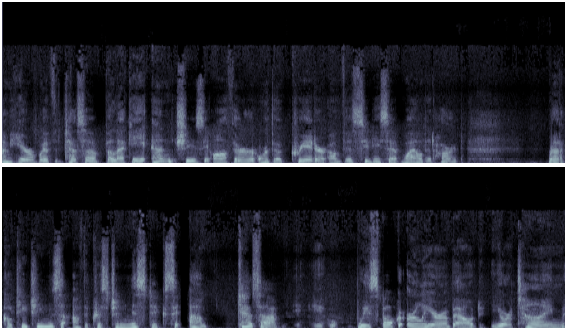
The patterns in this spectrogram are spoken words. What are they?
I'm here with Tessa Bielecki, and she's the author or the creator of the CD set Wild at Heart Radical Teachings of the Christian Mystics. Um, Tessa, we spoke earlier about your time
